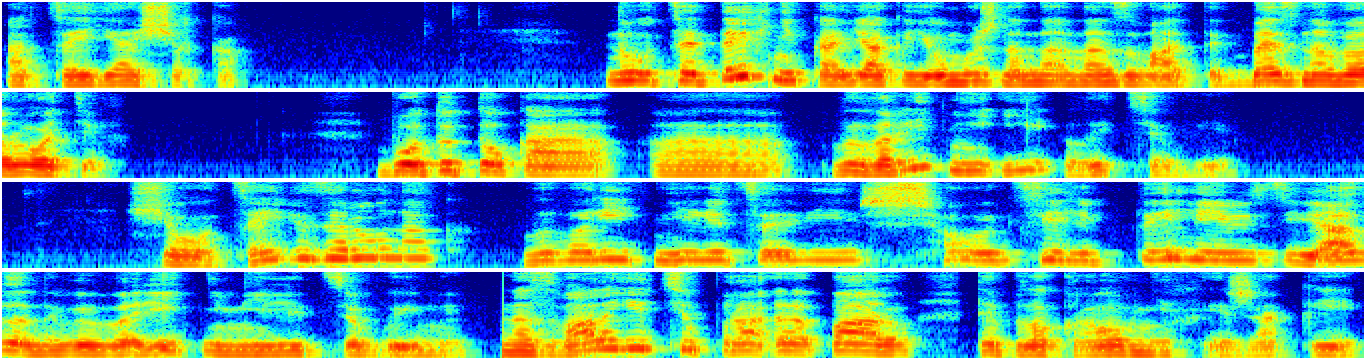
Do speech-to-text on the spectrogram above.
а це ящерка. Ну, це техніка, як її можна назвати, без наворотів. Бо тут тільки виворітні і лицеві. Що цей візерунок виворітні і лицеві, що ці ліптилії зв'язані виворітніми і лицевими. Назвала я цю е, пару теплокровні хижаки,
